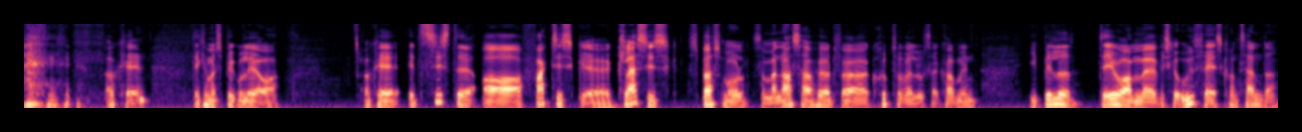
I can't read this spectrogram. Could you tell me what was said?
Okay, det kan man spekulere over. Okay, et sidste og faktisk øh, klassisk spørgsmål, som man også har hørt før kryptovaluta kom ind i billedet, det er jo om, øh, vi skal udfase kontanter.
